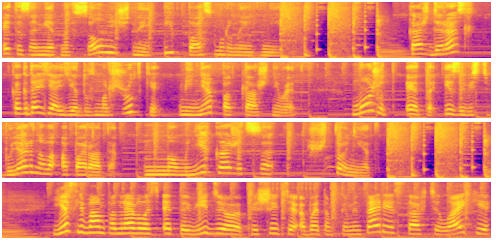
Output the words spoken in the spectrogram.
это заметно в солнечные и пасмурные дни. Каждый раз, когда я еду в маршрутке, меня подташнивает. Может это из-за вестибулярного аппарата, но мне кажется, что нет. Если вам понравилось это видео, пишите об этом в комментарии, ставьте лайки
